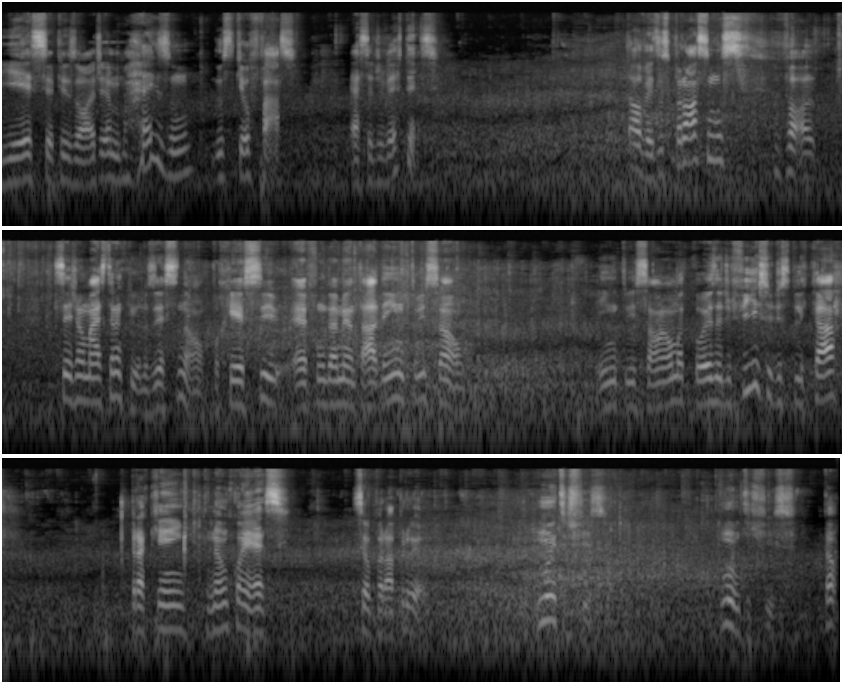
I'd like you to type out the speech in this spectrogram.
E esse episódio é mais um dos que eu faço essa advertência. Talvez os próximos sejam mais tranquilos, esse não, porque esse é fundamentado em intuição. E intuição é uma coisa difícil de explicar para quem não conhece seu próprio eu. Muito difícil. Muito difícil. Então,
